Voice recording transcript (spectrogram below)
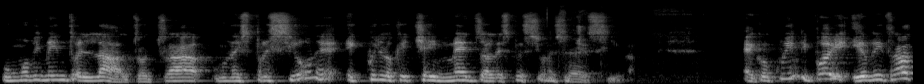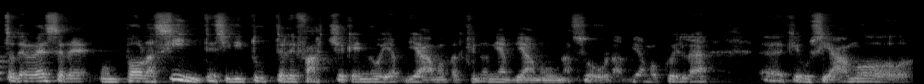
un movimento e l'altro, tra un'espressione e quello che c'è in mezzo all'espressione certo. successiva. Ecco, quindi poi il ritratto deve essere un po' la sintesi di tutte le facce che noi abbiamo, perché non ne abbiamo una sola, abbiamo quella eh, che usiamo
